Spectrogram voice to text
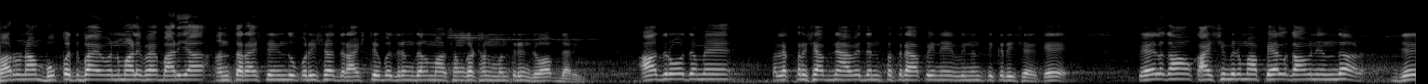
મારું નામ ભૂપતભાઈ વનમાળીભાઈ બારિયા, આંતરરાષ્ટ્રીય હિન્દુ પરિષદ રાષ્ટ્રીય બજરંગ દળમાં સંગઠન મંત્રીની જવાબદારી. આજ રોજ અમે કલેક્ટર સાહેબને આવેદનપત્ર આપીને વિનંતી કરી છે કે પહેલગાંવ, કાશ્મીરમાં પહેલગાંવની અંદર જે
